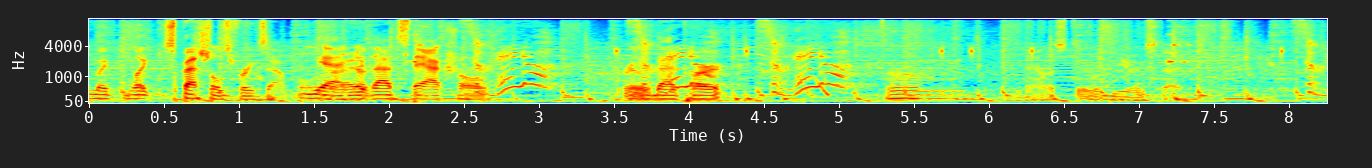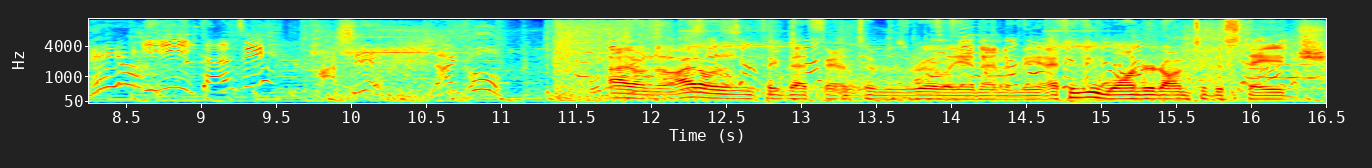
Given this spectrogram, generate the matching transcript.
like like specials, for example. Yeah, right? no, that's the actual really bad part. Um, yeah, let's do with you instead. I don't know. I don't even think that Phantom is really an enemy. I think he wandered onto the stage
